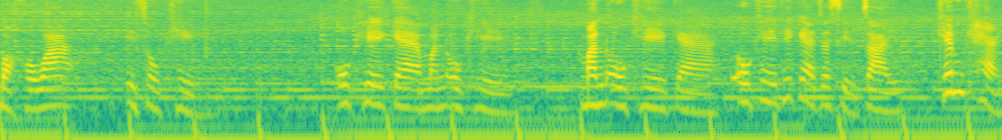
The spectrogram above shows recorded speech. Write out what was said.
บอกเขาว่า it's okay โอเคแกมันโอเค มันโอเคแก โอเคที่แกจะเสียใจ เข้มแข็ง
